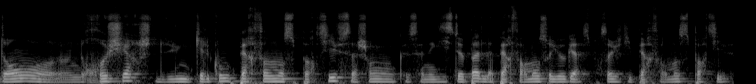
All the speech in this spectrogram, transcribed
dans euh, une recherche d'une quelconque performance sportive, sachant que ça n'existe pas de la performance au yoga. C'est pour ça que je dis performance sportive.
